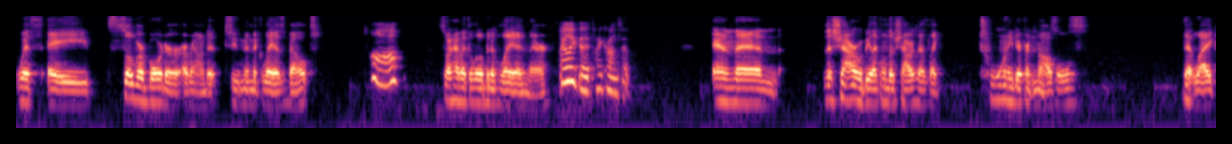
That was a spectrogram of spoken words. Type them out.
with a silver border around it to mimic Leia's belt. Aw, So I'd have like a little bit of Leia in there. I like that. It's high concept. And then the shower would be like one of those showers that has like 20 different nozzles that like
